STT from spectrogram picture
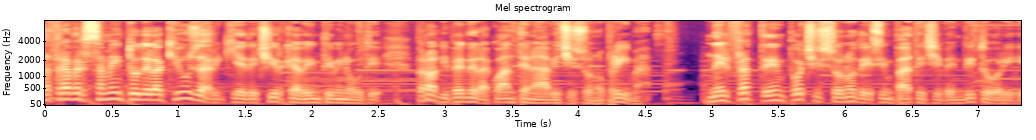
L'attraversamento della chiusa richiede circa 20 minuti, però dipende da quante navi ci sono prima. Nel frattempo ci sono dei simpatici venditori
